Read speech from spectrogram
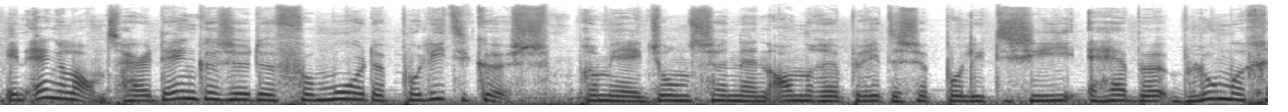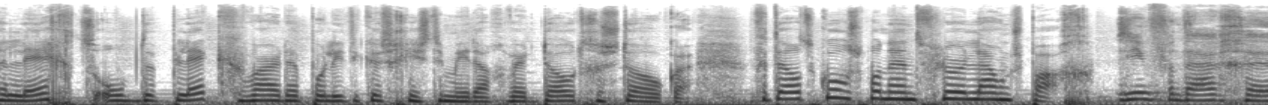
In Engeland herdenken ze de vermoorde politicus. Premier Johnson en andere Britse politici hebben bloemen gelegd op de plek waar de politicus gistermiddag werd doodgestoken. Vertelt correspondent Fleur Launsbach. We zien vandaag eh,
